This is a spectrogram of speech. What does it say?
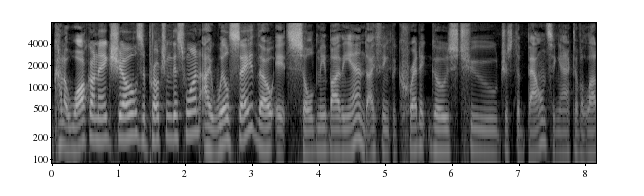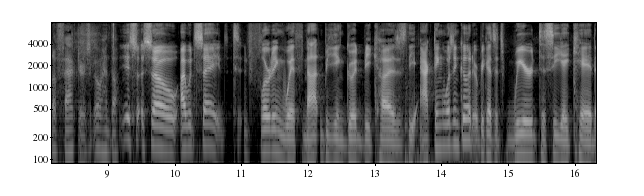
kind of walk on eggshells approaching this one. I will say though, it sold me by the end. I think the credit goes to just the balancing act of a lot of factors. Go ahead though. Yes, So I would say t- flirting with not being good because the acting wasn't good, or because it's weird to see a kid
